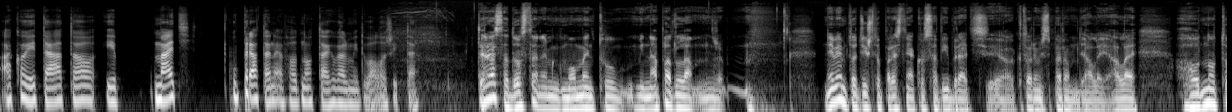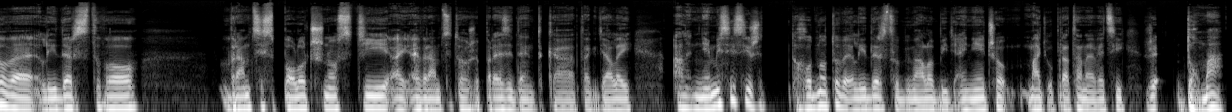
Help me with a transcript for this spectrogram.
ako je táto, je mať upratané v hodnotách veľmi dôležité. Teraz sa dostanem k momentu, mi napadla, že neviem totiž to presne, ako sa vybrať, e, ktorým smerom ďalej, ale hodnotové líderstvo v rámci spoločnosti, aj, aj v rámci toho, že prezidentka a tak ďalej, ale nemyslí si, že hodnotové líderstvo by malo byť aj niečo, mať upratané veci, že doma,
